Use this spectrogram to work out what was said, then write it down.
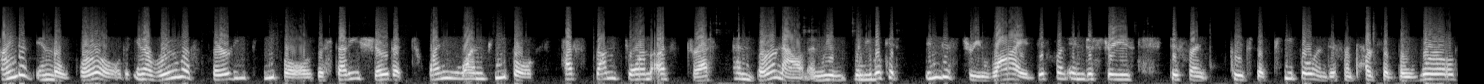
kind of in the world, in a room of 30 people, the studies show that 21 people have some form of stress and burnout. And we, when you look at industry wide, different industries, different groups of people in different parts of the world,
